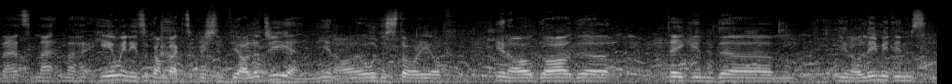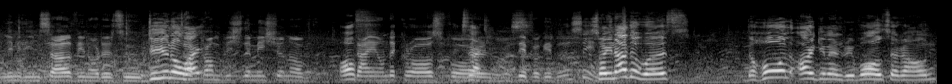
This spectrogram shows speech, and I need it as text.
That's not, not- here. We need to come back to Christian theology and you know all the story of you know God uh, taking the um, you know limiting limit himself in order to Do you know to why? accomplish the mission of, Of- dying on the cross for Exactly, yes. the forgiveness of sin. So in other words, the whole argument revolves around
